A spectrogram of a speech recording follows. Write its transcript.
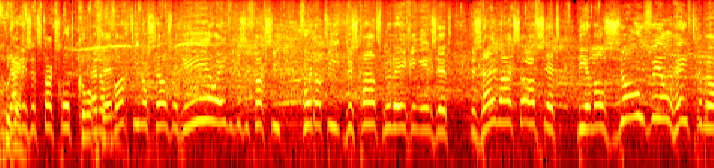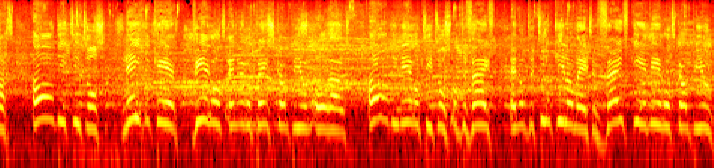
goed Daar is het startschot. en dan wacht hij nog zelfs nog heel eventjes een fractie... voordat hij de schaatsbeweging inzet. De zijwaartse afzet die hem al zoveel heeft gebracht. Al die titels. Negen keer wereld- en Europees kampioen allround. Al die wereldtitels op de 5 en op de 10 kilometer. Vijf keer wereldkampioen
